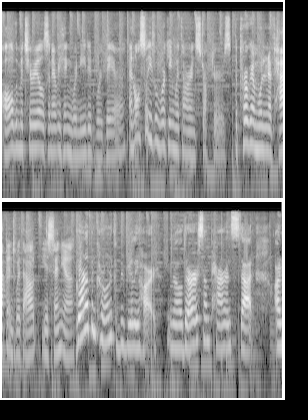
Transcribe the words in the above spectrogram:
all the materials and everything were needed were there, and also even working with our instructors. The program wouldn't have happened without Yesenia. Growing up in Corona could be really hard. You know, there are some parents that are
